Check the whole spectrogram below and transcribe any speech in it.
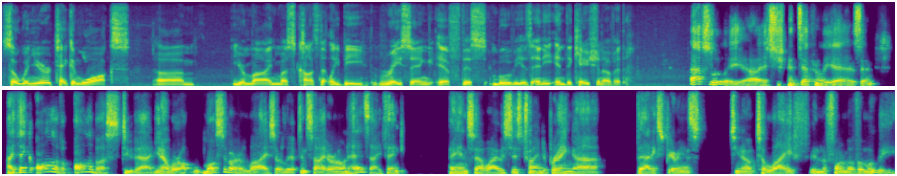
So when you're taking walks, um, your mind must constantly be racing if this movie is any indication of it. Absolutely, uh, it, it, definitely is, and I think all of all of us do that. You know, we're all, most of our lives are lived inside our own heads. I think, and so I was just trying to bring uh, that experience, you know, to life in the form of a movie.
